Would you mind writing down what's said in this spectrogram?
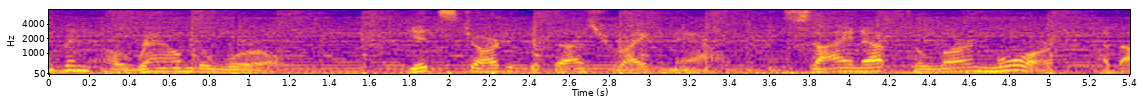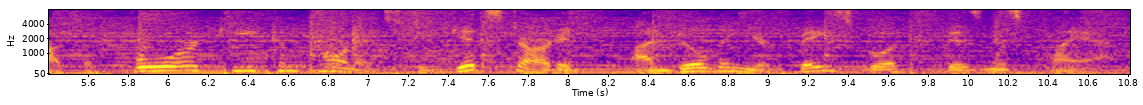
even around the world. Get started with us right now. Sign up to learn more about the four key components to get started on building your Facebook business plan.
